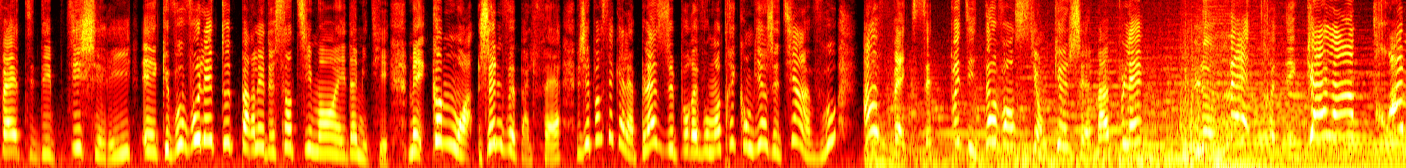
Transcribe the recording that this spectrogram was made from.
fête des petits chéris et que vous voulez toutes parler de sentiments et d'amitié. Mais comme moi, je ne veux pas le faire, j'ai pensé qu'à la place, je pourrais vous montrer combien je tiens à vous avec cette petite invention que j'aime appeler le maître des câlins 3000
